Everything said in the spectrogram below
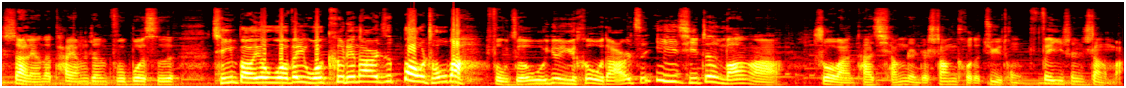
善良的太阳神福波斯，请保佑我为我可怜的儿子报仇吧，否则我愿意和我的儿子一起阵亡啊！说完，他强忍着伤口的剧痛，飞身上马，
